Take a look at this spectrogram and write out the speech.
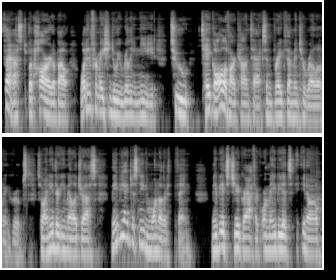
fast but hard about what information do we really need to take all of our contacts and break them into relevant groups. So I need their email address. Maybe I just need one other thing. Maybe it's geographic, or maybe it's, you know,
